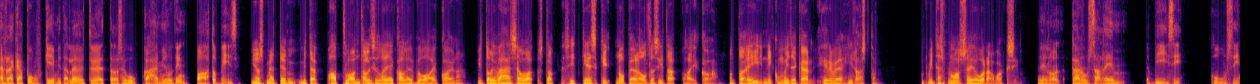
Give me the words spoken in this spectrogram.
räkäpunkkia, mitä löytyy, että olisi joku kahden minuutin paahtobiisi. Jos miettii, mitä Atlanta oli silloin ekalevyaikoina, niitä oli vähän sellaista siitä keskinopeudelta sitä aikaa, mutta ei niinku mitenkään hirveän hidasta. Mutta mitäs meillä on seuraavaksi? Meillä on Karusalem ja biisi 6,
